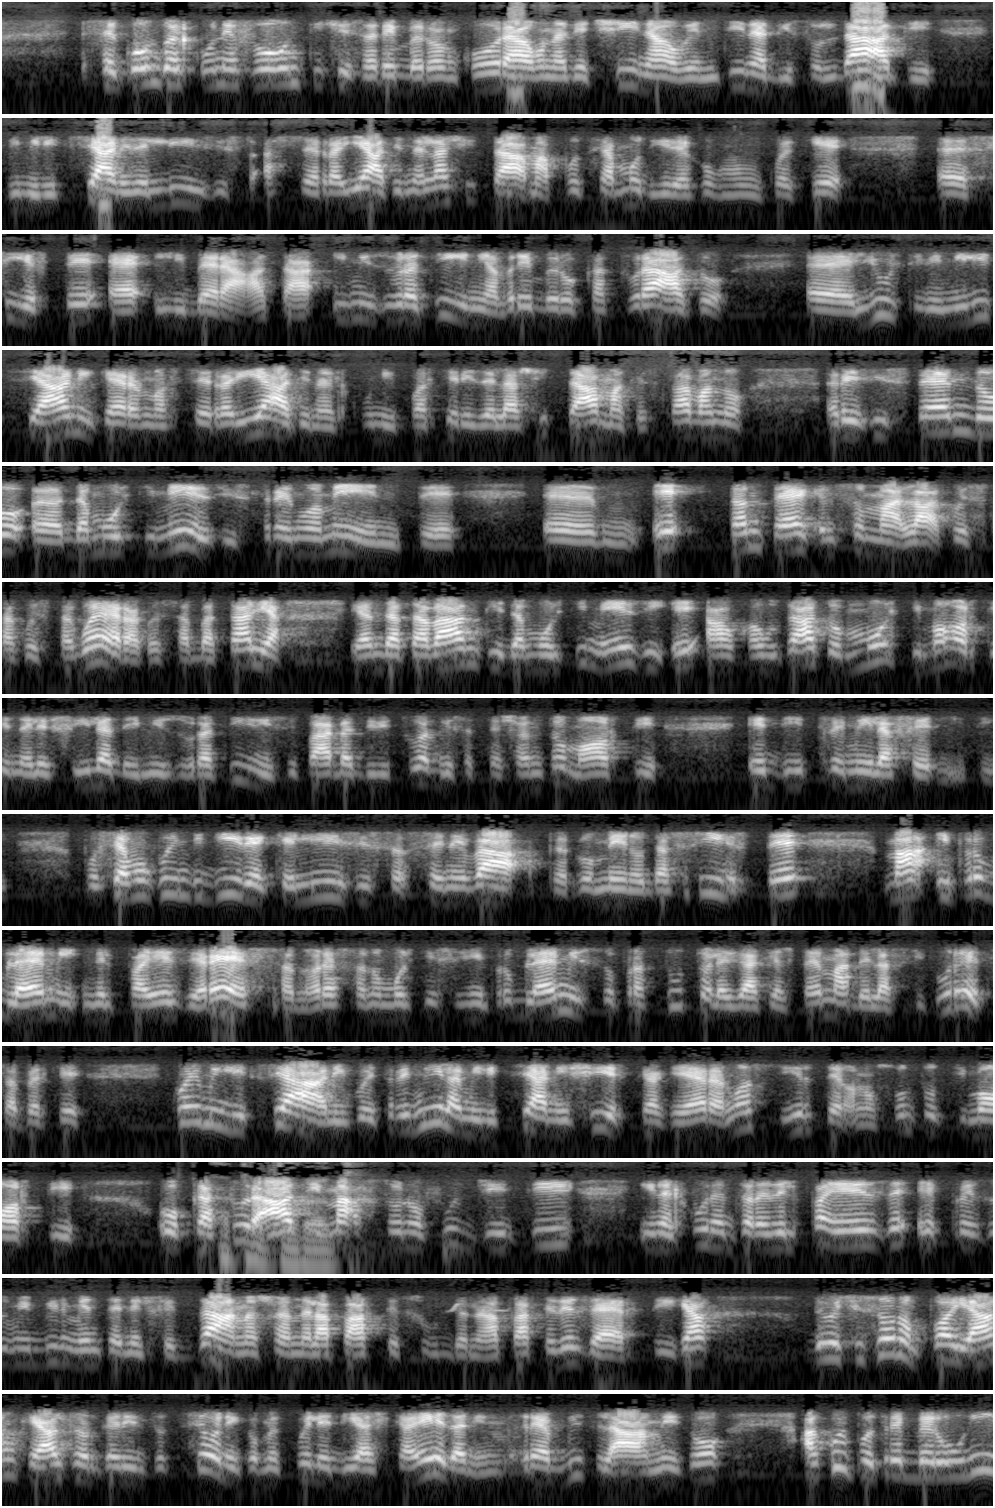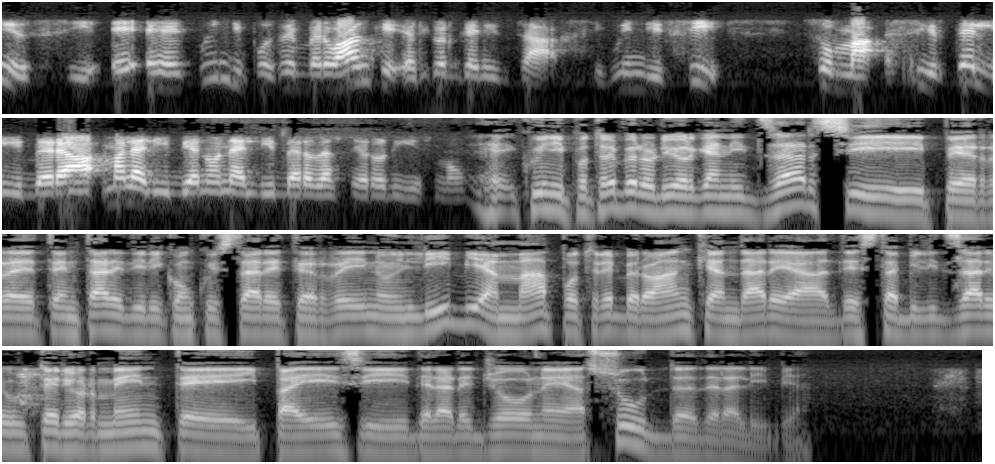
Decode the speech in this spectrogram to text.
Secondo alcune fonti ci sarebbero ancora una decina o ventina di soldati, di miliziani dell'ISIS asserragliati nella città, ma possiamo dire comunque che eh, Sirte è liberata. I misuratini avrebbero catturato eh, gli ultimi miliziani che erano asserragliati in alcuni quartieri della città ma che stavano resistendo eh, da molti mesi strenuamente ehm, e tant'è che insomma, la, questa, questa, guerra, questa battaglia è andata avanti da molti mesi e ha causato molti morti nelle fila dei misuratini, si parla addirittura di 700 morti e di 3.000 feriti. Possiamo quindi dire che l'ISIS se ne va perlomeno da Sirte, ma i problemi nel paese restano, restano moltissimi problemi soprattutto legati al tema della sicurezza, perché quei miliziani, quei 3.000 miliziani circa che erano a Sirte non sono tutti morti o catturati, ma sono fuggiti in alcune zone del paese e presumibilmente nel Fezzana, cioè nella parte sud, nella parte desertica, dove ci sono poi anche altre organizzazioni come quelle di Al-Qaeda nel Maghreb islamico a cui potrebbero unirsi e, e quindi potrebbero anche riorganizzarsi. Quindi sì, insomma Sirte è libera, ma la Libia non è libera dal terrorismo. Eh, quindi potrebbero riorganizzarsi per tentare di riconquistare terreno in Libia, ma potrebbero anche andare a destabilizzare ulteriormente i paesi della regione a sud della Libia.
